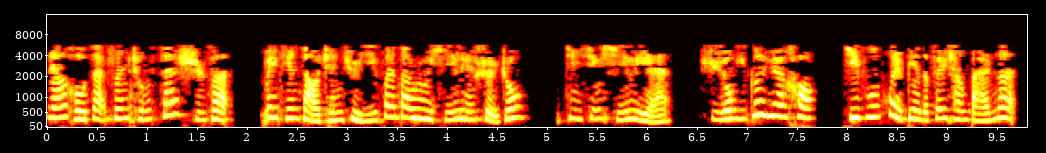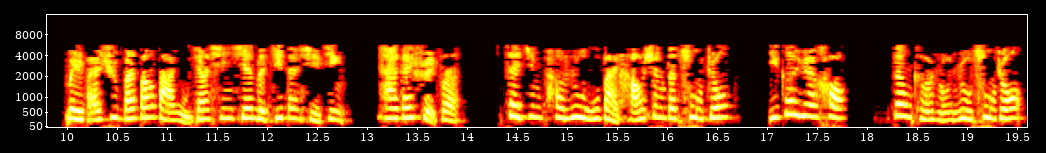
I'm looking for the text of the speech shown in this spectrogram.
然后再分成三十份，每天早晨取一份倒入洗脸水中进行洗脸。使用一个月后，肌肤会变得非常白嫩。美白祛斑方法五：将新鲜的鸡蛋洗净，擦干水分，再浸泡入五百毫升的醋中。一个月后，蛋壳融入醋中，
